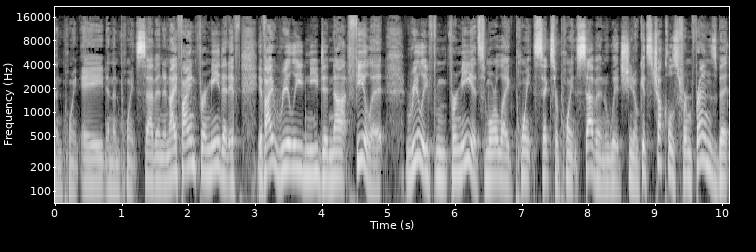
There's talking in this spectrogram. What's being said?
then 0.8 0.8 and then 0.7 and i find for me that if if i really need to not feel it really from for me it's more like 0.6 or 0.7 which you know gets chuckles from friends but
